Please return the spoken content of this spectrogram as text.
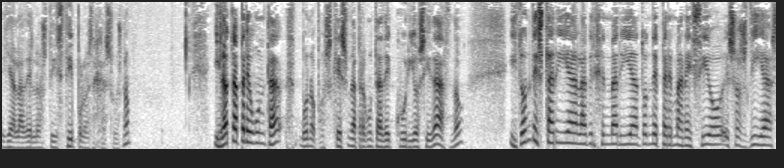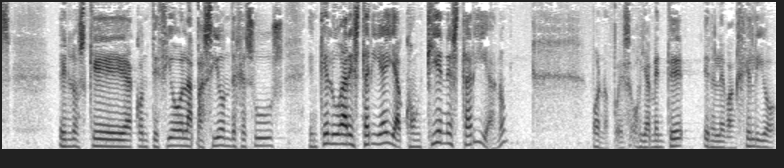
y a la de los discípulos de Jesús, ¿no? Y la otra pregunta, bueno, pues que es una pregunta de curiosidad, ¿no? ¿Y dónde estaría la Virgen María? ¿Dónde permaneció esos días en los que aconteció la pasión de Jesús? ¿En qué lugar estaría ella? ¿Con quién estaría, no? Bueno, pues obviamente en el Evangelio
